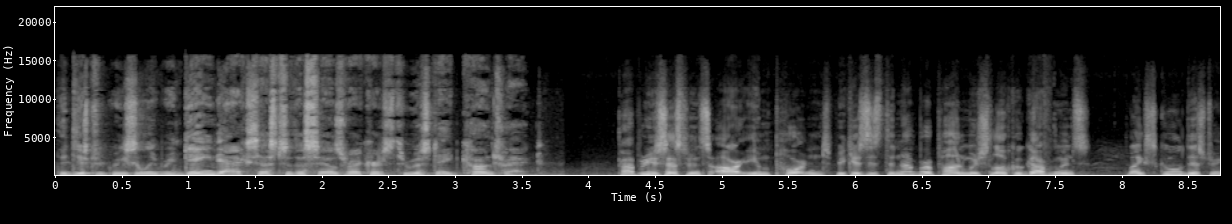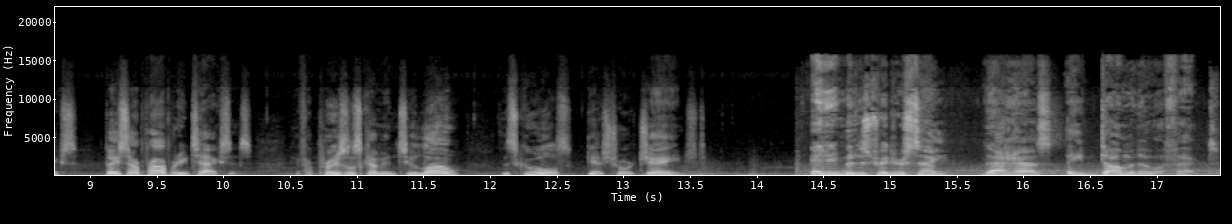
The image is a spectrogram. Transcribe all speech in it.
the district recently regained access to the sales records through a state contract. Property assessments are important because it's the number upon which local governments, like school districts, base our property taxes. If appraisals come in too low, the schools get shortchanged. And administrators say that has a domino effect.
